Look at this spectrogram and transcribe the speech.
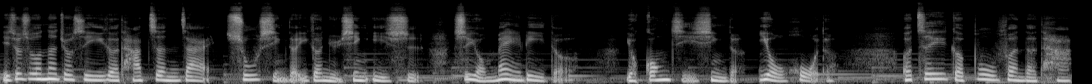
也就是说，那就是一个她正在苏醒的一个女性意识，是有魅力的、有攻击性的、诱惑的。而这一个部分的他，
